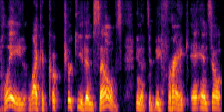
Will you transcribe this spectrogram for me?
played like a cooked turkey themselves, you know, to be frank. And, and, so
